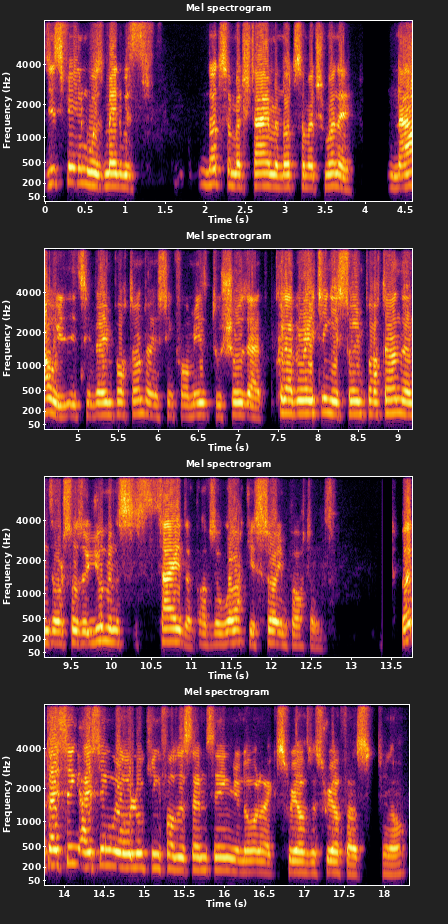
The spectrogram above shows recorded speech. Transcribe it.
This film was made with not so much time and not so much money. Now it's very important, I think, for me to show that collaborating is so important, and also the human side of the work is so important. But I think I think we're looking for the same thing, you know, like three of the three of us, you know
